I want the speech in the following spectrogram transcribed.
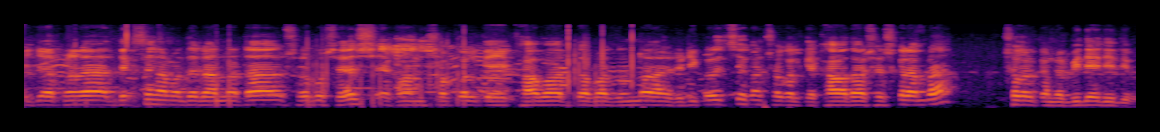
এই যে আপনারা দেখছেন আমাদের রান্নাটা সর্বশেষ। এখন সকলকে খাবার দাবার জন্য রেডি করেছি। এখন সকলকে খাওয়া দাওয়া শেষ করে আমরা সকলকে আমরা বিদায় দিয়ে দিব।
